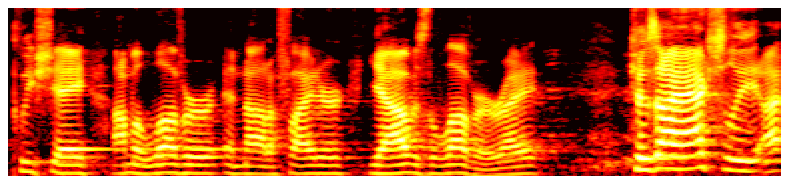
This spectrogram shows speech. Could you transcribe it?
cliche, I'm a lover and not a fighter. Yeah, I was the lover, right? Because I actually, I,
